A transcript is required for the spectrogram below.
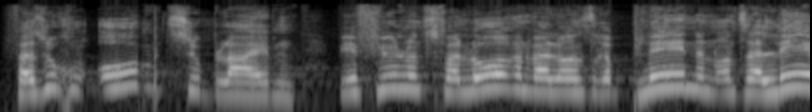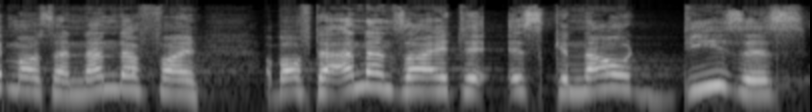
versuchen oben zu bleiben. Wir fühlen uns verloren, weil unsere Pläne, unser Leben auseinanderfallen. Aber auf der anderen Seite ist genau dieses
